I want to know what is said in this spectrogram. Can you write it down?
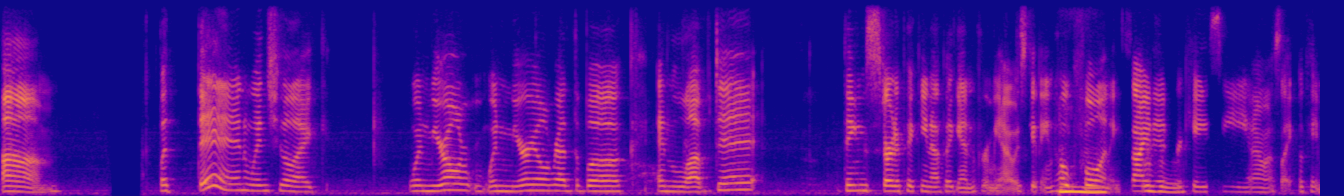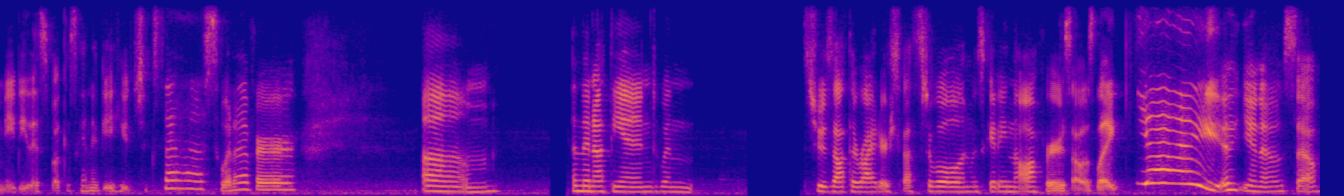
Um, but then when she like when Muriel when Muriel read the book and loved it, things started picking up again for me. I was getting hopeful Mhm. and excited for Mhm. Casey, and I was like, okay, maybe this book is going to be a huge success, whatever. Um, and then at the end, when she was at the Writers Festival and was getting the offers, I was like, yay! You know, so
